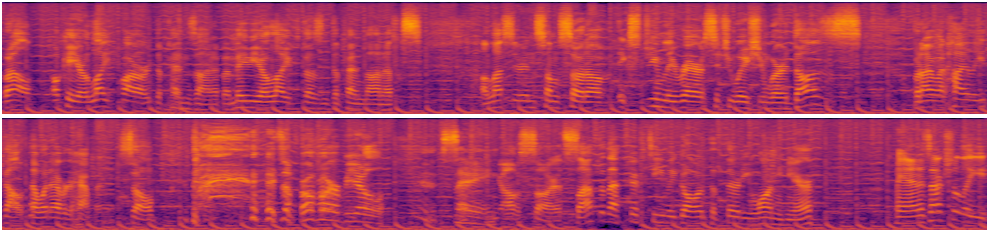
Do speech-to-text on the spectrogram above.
well, okay, your life bar depends on it, but maybe your life doesn't depend on it. Unless you're in some sort of extremely rare situation where it does, but I would highly doubt that would ever happen, so... it's a proverbial saying of sorts. So after that 15 we go into 31 here. And it's actually,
